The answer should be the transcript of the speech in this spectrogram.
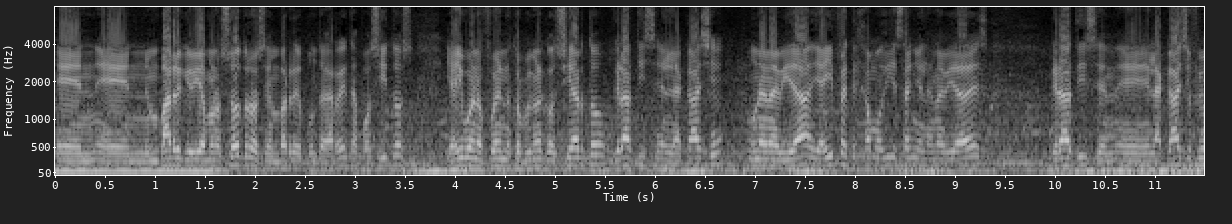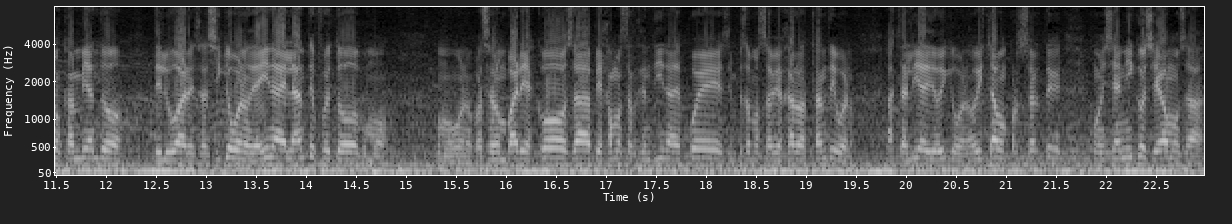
en, en, un barrio que vivíamos nosotros, en barrio de Punta Garreta, Positos, y ahí bueno, fue nuestro primer concierto, gratis en la calle, una Navidad, y ahí festejamos 10 años las Navidades, gratis en, la calle, fuimos cambiando de lugares, así que bueno, de ahí en adelante fue todo como, bueno, pasaron varias cosas, viajamos a Argentina después, empezamos a viajar bastante, y bueno, hasta el día de hoy, que bueno, hoy estamos por suerte, como decía Nico, llegamos a,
